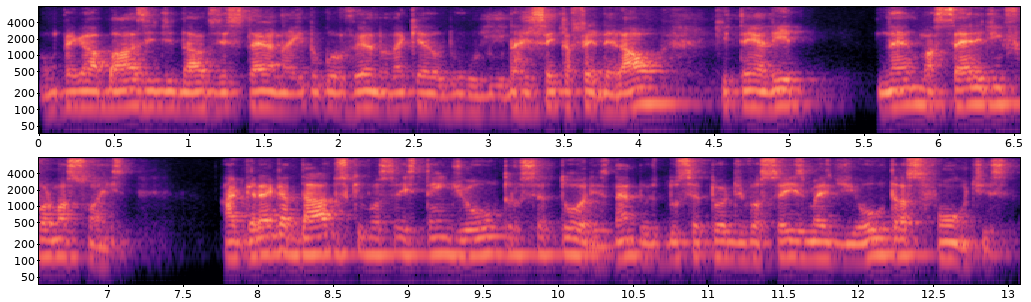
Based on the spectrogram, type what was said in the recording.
vamos pegar a base de dados externa aí do governo, né, que é do, da Receita Federal, que tem ali né, uma série de informações. Agrega dados que vocês têm de outros setores, né, do, do setor de vocês, mas de outras fontes.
